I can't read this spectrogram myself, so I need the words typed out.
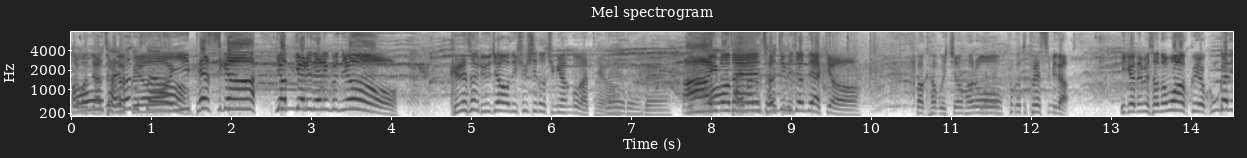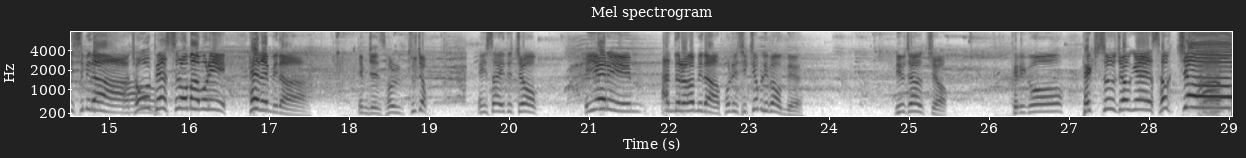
던져봤는데 안잘 들어갔고요. 맞았어요. 이 패스가 연결이 되는군요 그래서 류자원이 슛이 더 중요한 것 같아요. 네네. 아 어, 잘 이번엔 전주비전대학교. 박하고 있죠. 바로 네. 풀코트 프레스입니다. 이겨내면서 넘어왔고요. 공간 있습니다. 어. 좋은 패스로 마무리 해냅니다. 임진솔 두점. 인사이드 쪽. 이예림 안 들어갑니다. 본인 직접 리바운드. 류자우 쪽. 그리고 백수정의 석점! 아,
